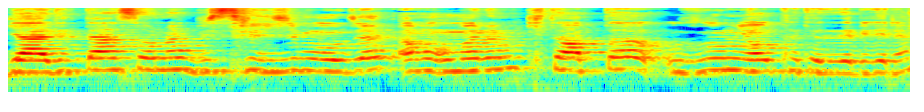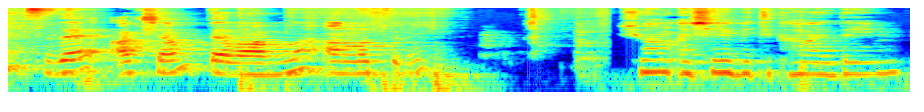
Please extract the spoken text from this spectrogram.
Geldikten sonra bir sürü olacak ama umarım kitapta uzun yol kat edebilirim. Size akşam devamını anlatırım. Şu an aşırı bitik haldeyim.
